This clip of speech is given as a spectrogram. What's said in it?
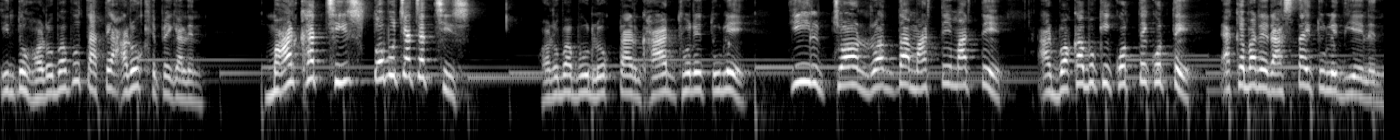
কিন্তু হরবাবু তাতে আরও খেপে গেলেন। মার খাচ্ছিস, তবু চেঁচাচ্ছিস। হরবাবু লোকটার ঘাট ধরে তুলে কিল, চর, রদ্দা মারতে মারতে আর বকাবকি করতে করতে একেবারে রাস্তায় তুলে দিয়ে এলেন।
